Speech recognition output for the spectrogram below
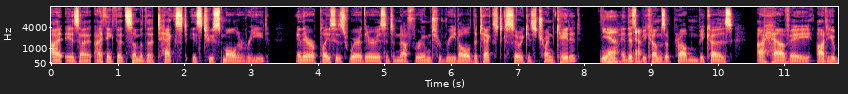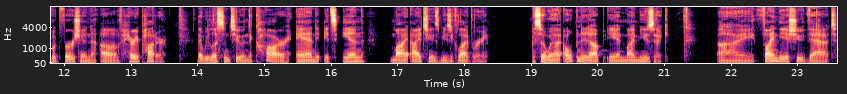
I, is I, I think that some of the text is too small to read. And there are places where there isn't enough room to read all the text, so it gets truncated. Yeah. And this yeah. becomes a problem because I have a audiobook version of Harry Potter that we listen to in the car and it's in my iTunes music library. So when I open it up in my music, I find the issue that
